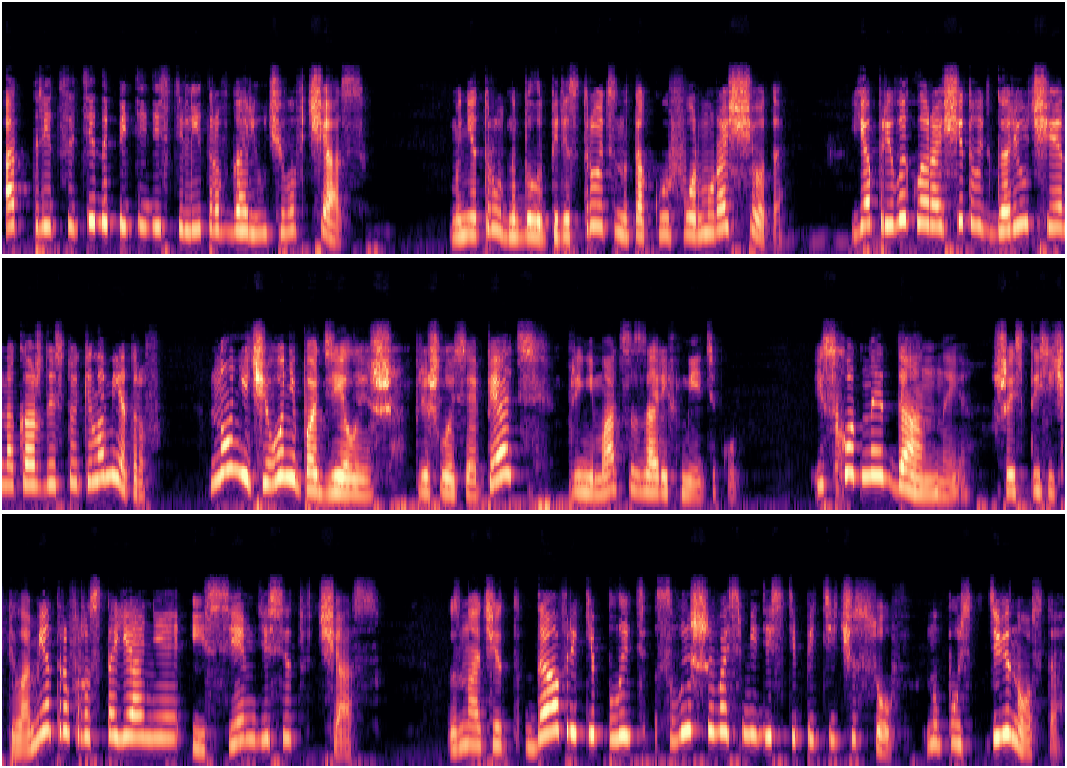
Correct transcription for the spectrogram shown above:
от 30 до 50 литров горючего в час. Мне трудно было перестроиться на такую форму расчета. Я привыкла рассчитывать горючее на каждые 100 километров. Но ничего не поделаешь, пришлось опять приниматься за арифметику. Исходные данные – 6000 километров расстояние и 70 в час. Значит, до Африки плыть свыше 85 часов, ну пусть 90.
